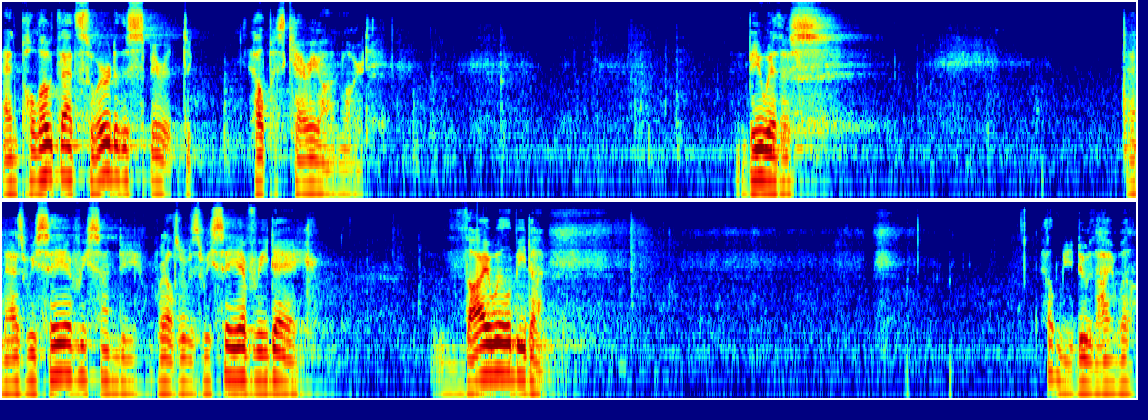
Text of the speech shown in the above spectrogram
and pull out that sword of the Spirit to help us carry on, Lord. Be with us. And as we say every Sunday, well, as we say every day, Thy will be done. Help me do Thy will.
